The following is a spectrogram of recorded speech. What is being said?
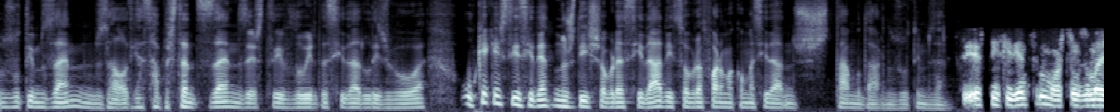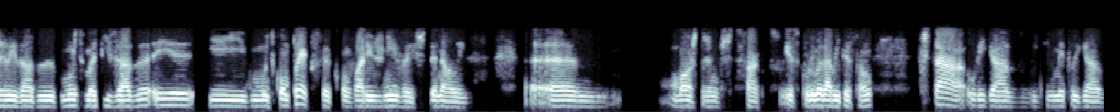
os últimos anos, aliás há bastantes anos, este evoluir da cidade de Lisboa. O que é que este incidente nos diz sobre a cidade e sobre a forma como a cidade nos está a mudar nos últimos anos? Este incidente mostra-nos uma realidade muito matizada e, e muito complexa, com vários níveis de análise. Uh, mostra-nos, de facto, esse problema da habitação, que está ligado, intimamente ligado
